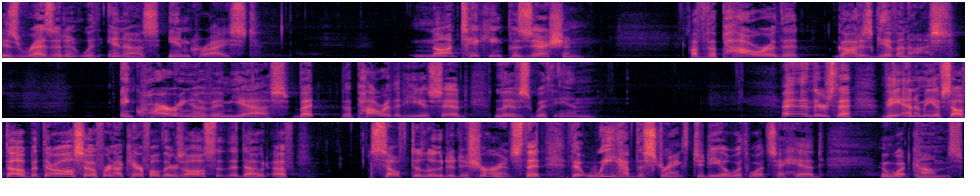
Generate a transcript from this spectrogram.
is resident within us in Christ, not taking possession of the power that God has given us inquiring of him, yes, but the power that he has said lives within. And there's the, the enemy of self doubt, but there also, if we're not careful, there's also the doubt of self deluded assurance that, that we have the strength to deal with what's ahead and what comes.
